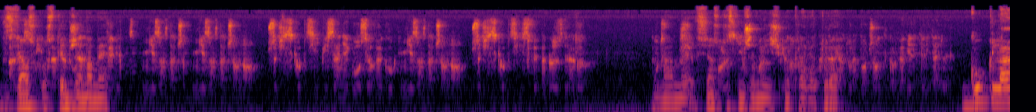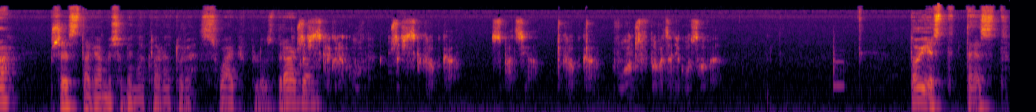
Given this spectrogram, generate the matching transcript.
W związku z tym, że mamy. Mamy, w związku z tym, że mieliśmy klawiaturę. Google'a, przestawiamy sobie na klawiaturę swipe plus dragon. Przycisk ekran główny. Przycisk kropka. Spacja. Kropka. Włącz wprowadzenie głosowe. To jest test,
